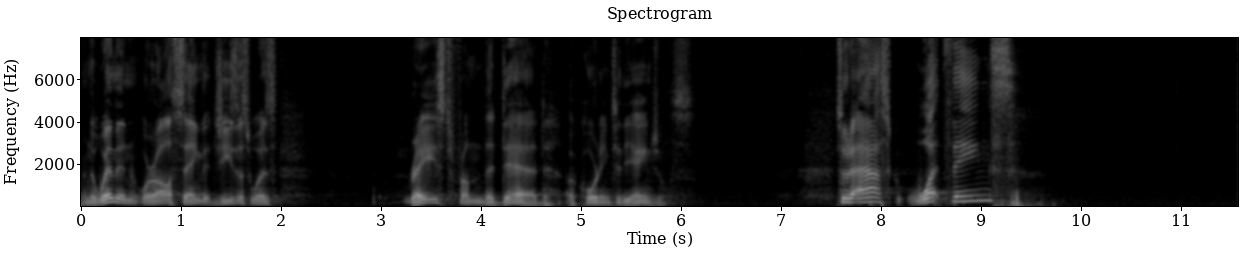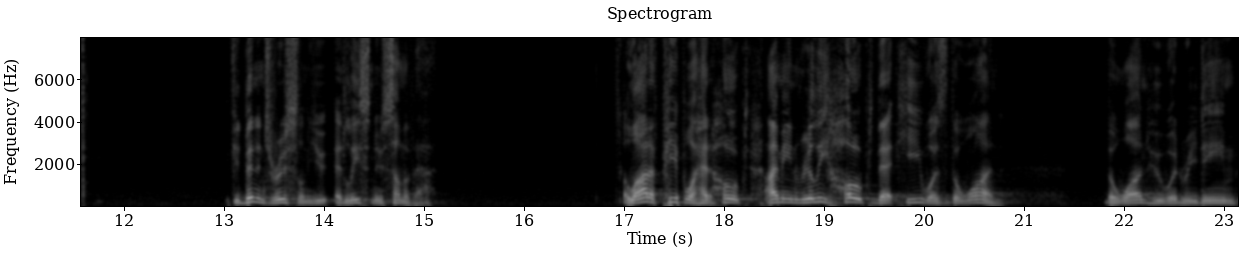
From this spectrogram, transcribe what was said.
And the women were all saying that Jesus was raised from the dead according to the angels. So, to ask what things, if you'd been in Jerusalem, you at least knew some of that. A lot of people had hoped, I mean, really hoped that he was the one, the one who would redeem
